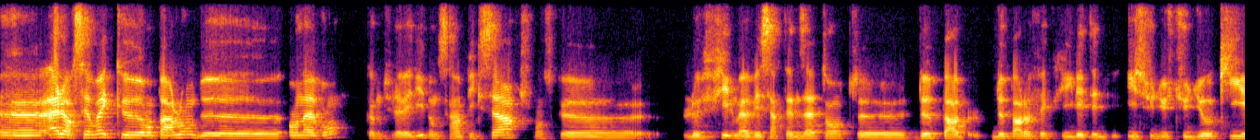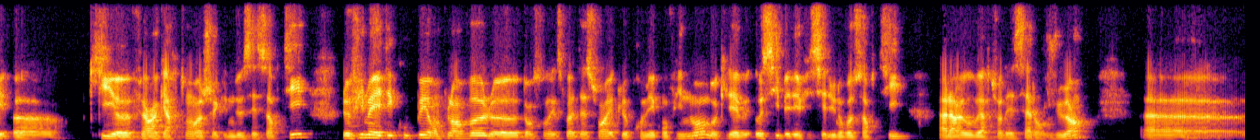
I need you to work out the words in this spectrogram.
Euh, Alors, c'est vrai qu'en parlant de En avant, comme tu l'avais dit, donc c'est un Pixar, je pense que le film avait certaines attentes euh, de, par, de par le fait qu'il était issu du studio qui qui euh, fait un carton à chacune de ses sorties. Le film a été coupé en plein vol euh, dans son exploitation avec le premier confinement, donc il avait aussi bénéficié d'une ressortie à la réouverture des salles en juin. Euh,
